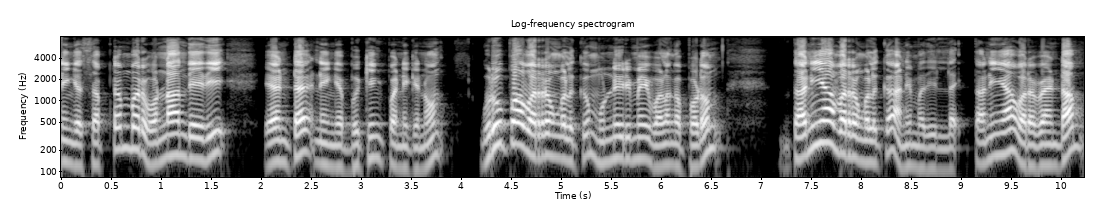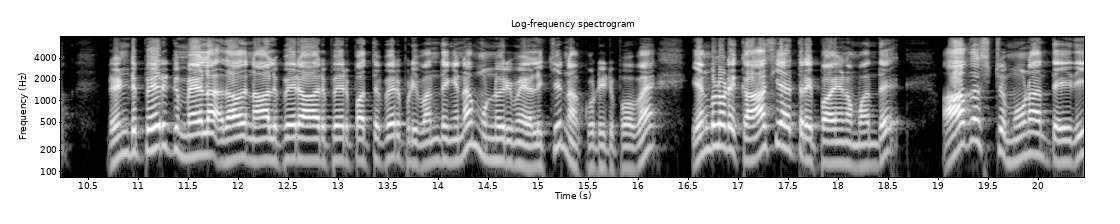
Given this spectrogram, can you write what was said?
நீங்கள் செப்டம்பர் ஒன்றாந்தேதி என்கிட்ட நீங்கள் புக்கிங் பண்ணிக்கணும். குரூப்பாக வர்றவங்களுக்கு முன்னுரிமை வழங்கப்படும். தனியாக வர்றவங்களுக்கு அனுமதி இல்லை. தனியாக வர வேண்டாம். ரெண்டு பேருக்கு மேலே அதாவது நாலு பேர் ஆறு பேர் பத்து பேர் இப்படி வந்தீங்கன்னா முன்னுரிமை அளித்து நான் கூட்டிகிட்டு போவேன். எங்களுடைய காசி யாத்திரை பயணம் வந்து ஆகஸ்ட் மூணாம் தேதி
